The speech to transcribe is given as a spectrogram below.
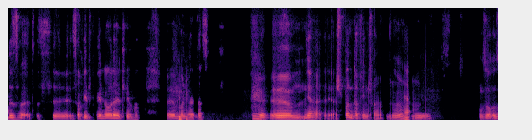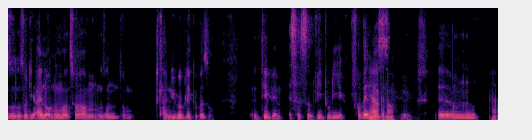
das, das, das äh, ist auf jeden Fall genau dein Thema. Äh, man hört das. Ähm, ja, ja, spannend auf jeden Fall. Ne? ja, Mm, So, so, so die Einordnung mal zu haben, so, so einen kleinen Überblick über so äh, DBMSs und wie du die ja, verwendest. genau. Ne? Ähm, Ja.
